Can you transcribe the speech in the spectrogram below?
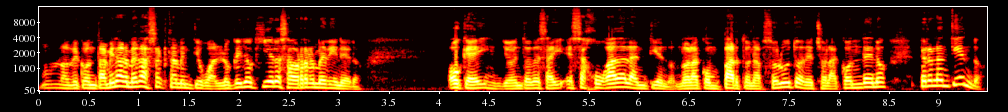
lo de contaminar me da exactamente igual. Lo que yo quiero es ahorrarme dinero. Ok, yo entonces ahí esa jugada la entiendo. No la comparto en absoluto, de hecho la condeno, pero la entiendo.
